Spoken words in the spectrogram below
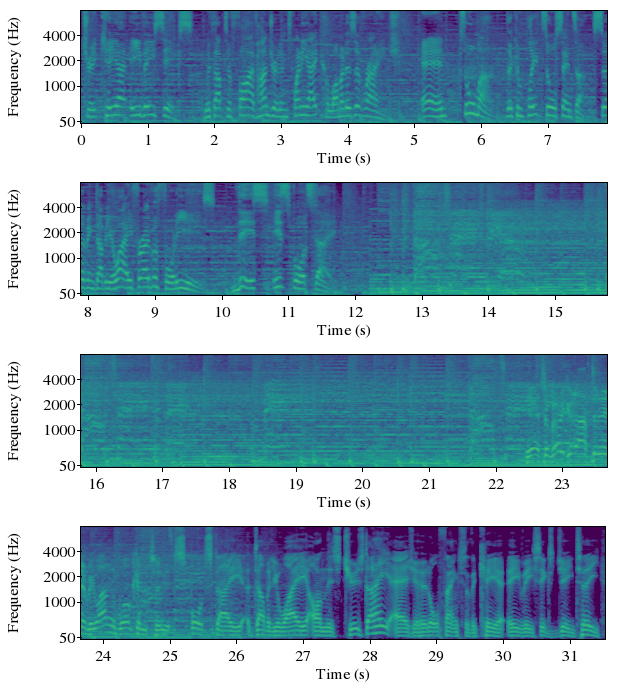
Electric Kia EV6 with up to 528 kilometres of range. And Toolmart, the complete tool centre, serving WA for over 40 years. This is Sports Day. Yes, a very good afternoon, everyone. Welcome to Sports Day WA on this Tuesday. As you heard, all thanks to the Kia EV6 GT,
